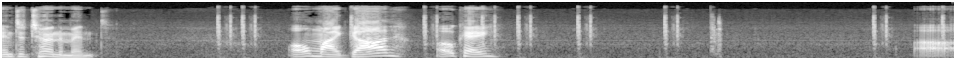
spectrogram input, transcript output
Into tournament. Oh my god. Okay. Uh,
